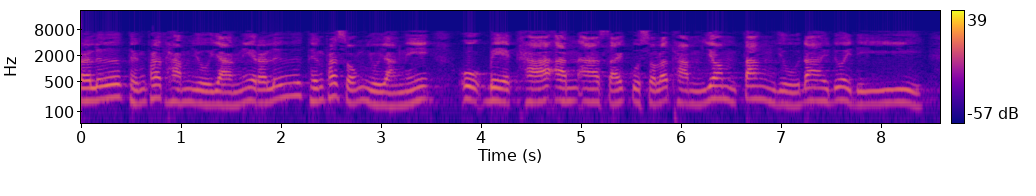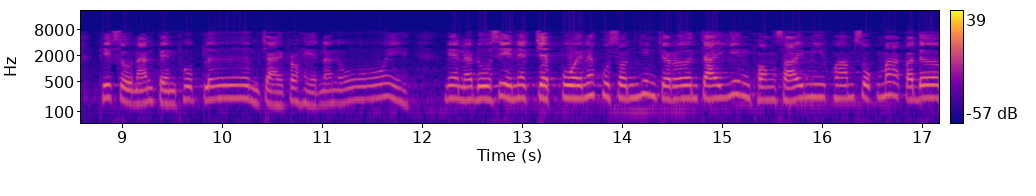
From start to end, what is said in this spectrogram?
ระลึกถึงพระธรรมอยู่อย่างนี้ ระลึกถึงพระสงฆ์อยู่อย่างนี้ อุเบกขาอันอาศัยกุศลธรรมย่อมตั้งอยู่ได้ด้วยดี ภิกษุนั้นเป็นผู้ปลื้มใจเพราะเหตุนั้นโอ้ยเนี่ยนะดูสิเนี่ยเจ็บป่วยนะกุศลยิ่งเจริญใจยิ่งผ่องใสมีความสุขมากกว่าเดิม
